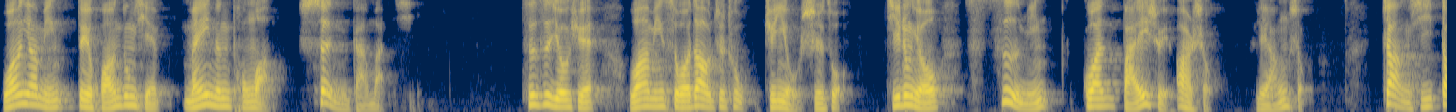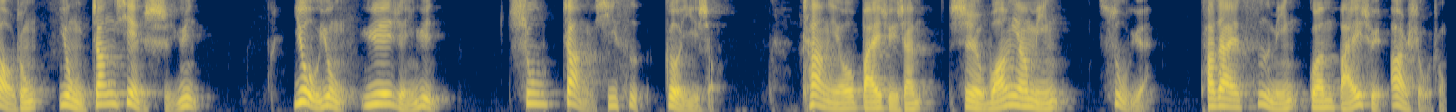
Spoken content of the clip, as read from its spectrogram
王阳明对黄宗贤没能同往甚感惋惜。此次游学，王阳明所到之处均有诗作，其中有《四明观白水二首》两首，丈西道中用张宪使韵，又用约人韵，《书丈西寺》各一首。畅游白水山是王阳明夙愿。他在《四明观白水二首》中，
